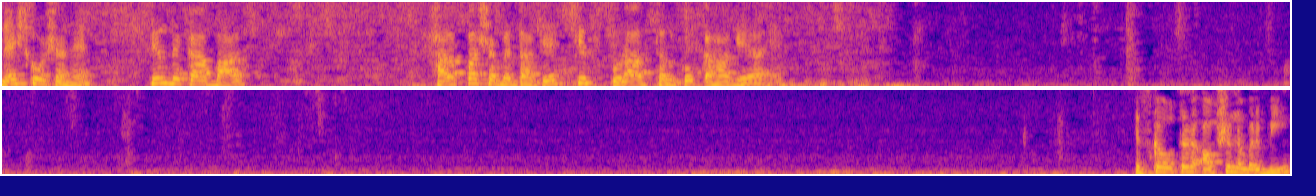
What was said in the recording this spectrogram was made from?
नेक्स्ट क्वेश्चन है, सिंध का बाग हड़प्पा सभ्यता के किस पुरा स्थल को कहा गया है? इसका उत्तर ऑप्शन नंबर बी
